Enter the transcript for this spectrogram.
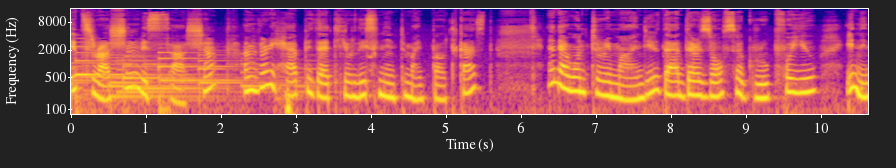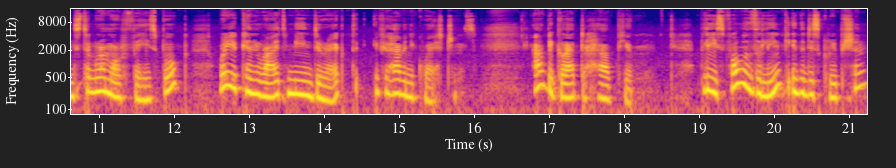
It's Russian with Sasha. I'm very happy that you're listening to my podcast. And I want to remind you that there's also a group for you in Instagram or Facebook where you can write me in direct if you have any questions. I'll be glad to help you. Please follow the link in the description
